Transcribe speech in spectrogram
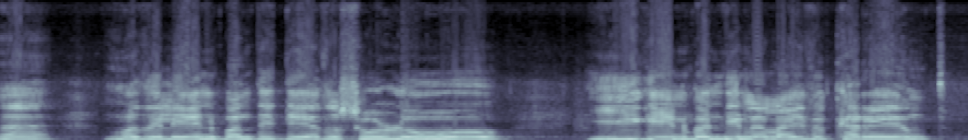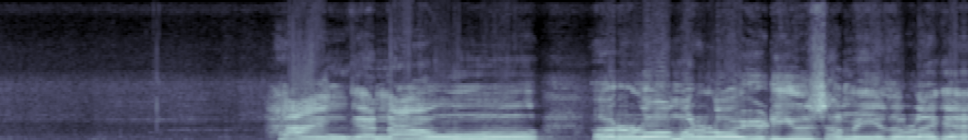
ಹಾಂ ಮೊದಲೇನು ಬಂದಿದ್ದೆ ಅದು ಸುಳ್ಳು ಈಗೇನು ಬಂದಿನಲ್ಲ ಇದು ಖರೆ ಅಂತ. ಹಂಗೆ ನಾವು ಅರಳೋ ಮರಳೋ ಹಿಡಿಯೋ ಸಮಯದೊಳಗೆ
